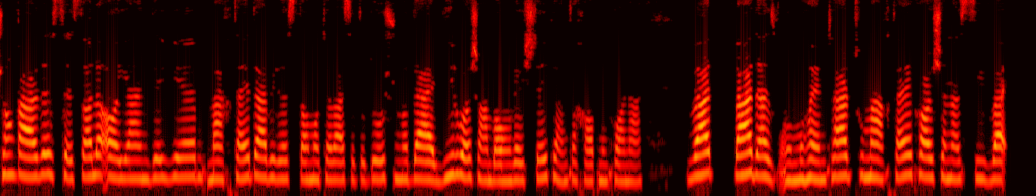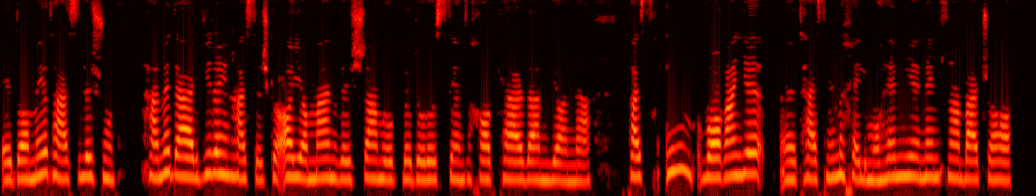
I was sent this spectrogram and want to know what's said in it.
چون قرار سه سال آینده مقطع دبیرستان متوسط دوشون رو درگیر باشن با اون رشته که انتخاب می‌کنن و بعد از اون مهمتر تو مقطع کارشناسی و ادامه تحصیلشون همه درگیر این هستش که آیا من رشتم رو به درستی انتخاب کردم یا نه. پس این واقعا یه تصمیم خیلی مهمیه. نمی‌تونن بچه ها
